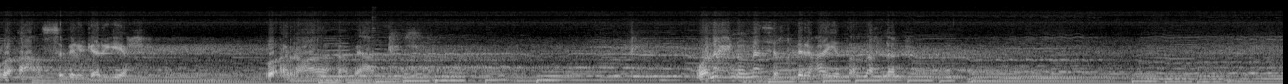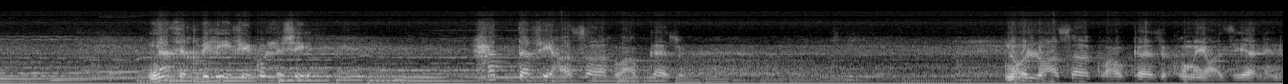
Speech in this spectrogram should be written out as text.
وأعصب الجريح وأرعاها بعدل ونحن نثق برعاية الله لنا نثق به في كل شيء. حتى في عصاه وعكازه نقول له عصاك وعكازك هما يعزيانني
